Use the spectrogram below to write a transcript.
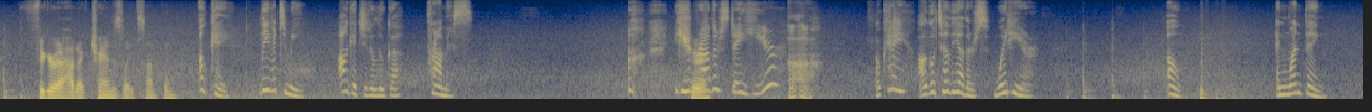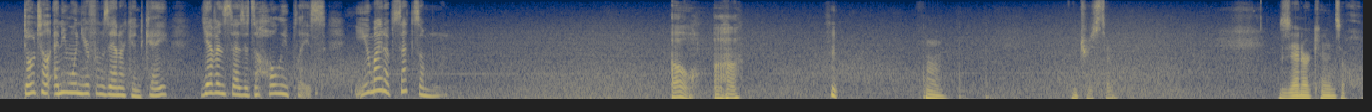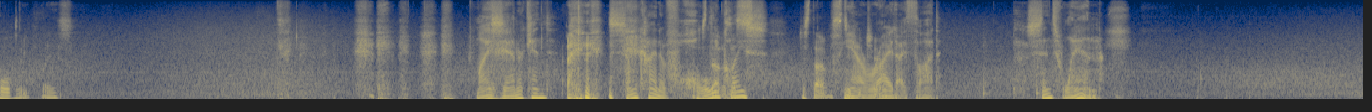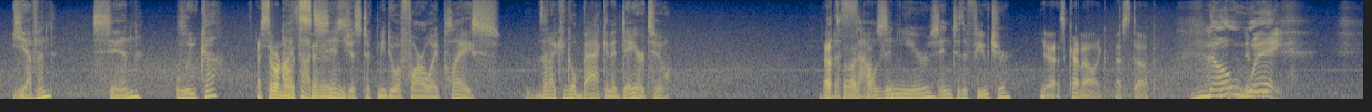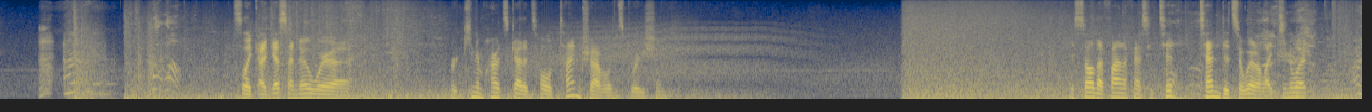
figure out how to translate something? okay, leave it to me. I'll get you to Luca. Promise. You'd Sure. rather stay here? Uh-uh. Okay, I'll go tell the others. Wait here. Oh. And one thing. Don't tell anyone you're from Zanarkand, okay? Yevon says it's a holy place. You might upset someone. Oh, uh-huh. Hmm. Interesting. Zanarkand's a holy place. My Zanarkand? Some kind of holy was place? Just thought was a Yeah, joke. right, I thought. Since when? Yevon? Sin? Luca? I still don't know I what thought sin, Sin just took me to a faraway place. That I can go back in a day or two. That's but a thousand years into the future? Yeah, it's kind of like messed up. No way! Uh-uh. It's like I guess I know where uh, where Kingdom Hearts got its whole time travel inspiration. I saw that Final Fantasy X 10 did so well. I'm like, you know what?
